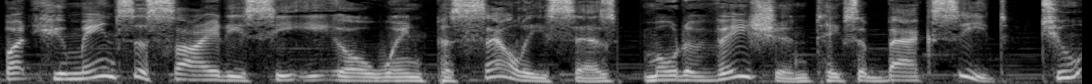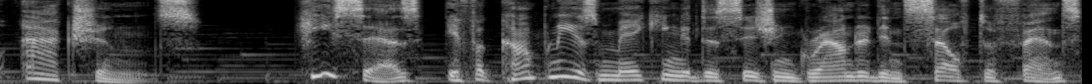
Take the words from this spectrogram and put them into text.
But Humane Society CEO Wayne Pacelle says motivation takes a backseat to actions. He says if a company is making a decision grounded in self defense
